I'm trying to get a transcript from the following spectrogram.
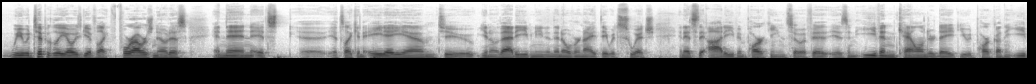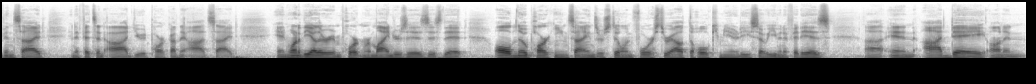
We would typically always give like four hours notice, and then it's uh, it's like an 8 a.m. to you know that evening, and then overnight they would switch, and it's the odd even parking. So if it is an even calendar date, you would park on the even side, and if it's an odd, you would park on the odd side. And one of the other important reminders is is that all no parking signs are still enforced throughout the whole community. So even if it is uh, an odd day on an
